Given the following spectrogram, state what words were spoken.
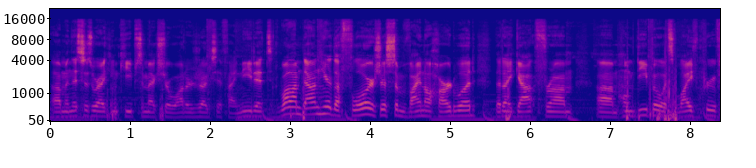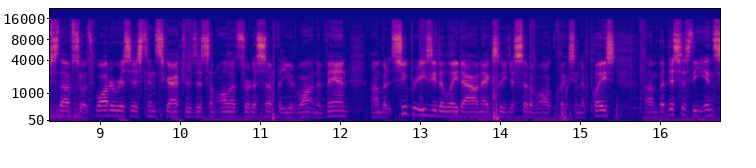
Um, and this is where I can keep some extra water jugs if I need it. While I'm down here, the floor is just some vinyl hardwood that I got from um, Home Depot. It's life-proof stuff, so it's water resistant, scratch resistant, all that sort of stuff that you would want in a van. Um, but it's super easy to lay down, actually just sort of all clicks into place. Um, but this is the inside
